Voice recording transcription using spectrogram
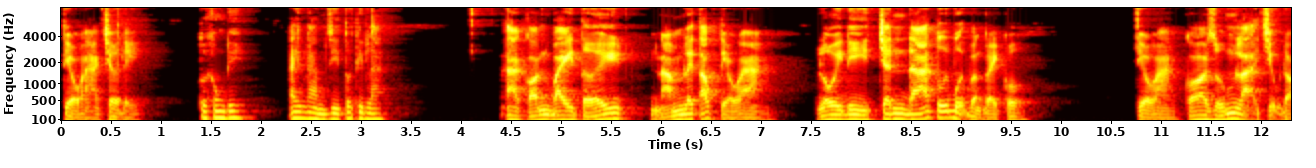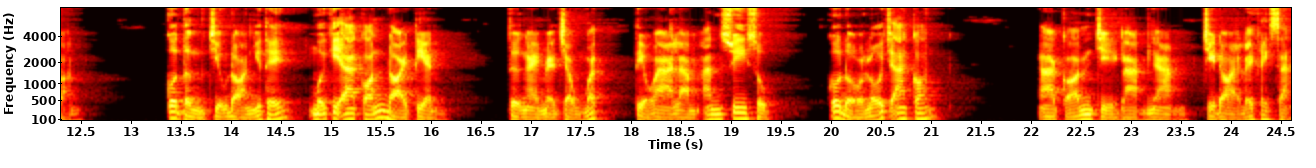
Tiểu Hà chờ đi Tôi không đi. Anh làm gì tôi thì làm. À con bay tới, Nắm lấy tóc Tiểu Hà. Lôi đi chân đá túi bụi vào người cô. Tiểu Hà co rúm lại chịu đòn. Cô từng chịu đòn như thế Mỗi khi A Con đòi tiền. Từ ngày mẹ chồng mất, Tiểu Hà làm ăn suy sụp. Cô đổ lỗi cho A Con A Con chỉ làm nhảm, Chỉ đòi lấy khách sạn.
